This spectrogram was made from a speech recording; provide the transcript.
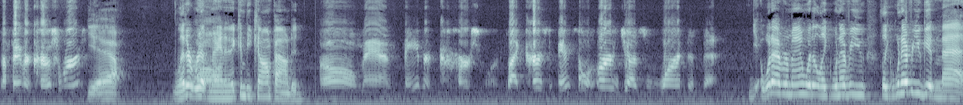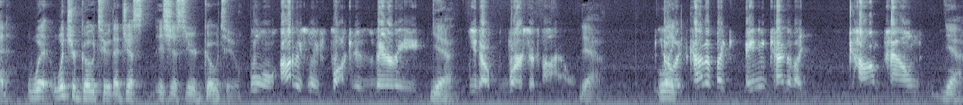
My favorite curse word? Yeah. Let it rip, Oh. man, and it can be compounded. Oh man, favorite curse word? Like curse insult or just word to say? Yeah, whatever, man. What like whenever you like whenever you get mad, what what's your go to that just is just your go to? Well, obviously, fuck is very Yeah. you know versatile. Yeah. So Like it's kind of like any kind of like compound yeah.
